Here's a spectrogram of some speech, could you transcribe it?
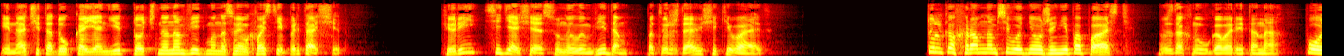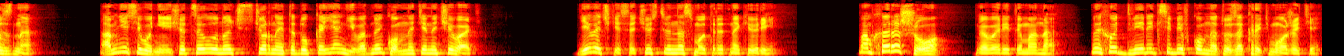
Иначе Тадук Каяньи точно нам ведьму на своем хвосте притащит». Кюри, сидящая с унылым видом, подтверждающе кивает. «Только в храм нам сегодня уже не попасть», – вздохнув, говорит она. «Поздно. А мне сегодня еще целую ночь с черной Тадук Каяньи в одной комнате ночевать». Девочки сочувственно смотрят на Кюри. «Вам хорошо», – говорит им она. «Вы хоть двери к себе в комнату закрыть можете.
